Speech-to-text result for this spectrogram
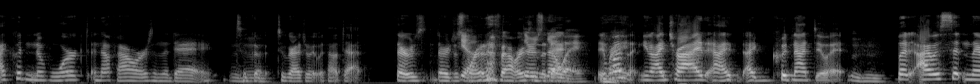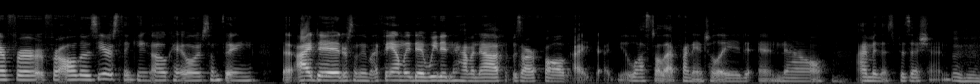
I couldn't have worked enough hours in the day to go to graduate without debt. There's there just Mm-hmm. Yeah. weren't enough hours. There's in the no day. way. It Right. wasn't. You know, I tried. And I I could not do it. Mm-hmm. But I was sitting there for for all those years thinking, okay, well, there's something that I did or something my family did. We didn't have enough. It was our fault. I, I lost all that financial aid, and now I'm in this position. Mm-hmm.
